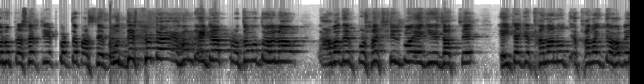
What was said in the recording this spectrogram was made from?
কোনো প্রেসার ক্রিয়েট করতে পারছে? উদ্দেশ্যটা এখন এটা প্রথমত হলো আমাদের পোশাক শিল্প এগিয়ে যাচ্ছে, এইটাকে থামানো, থামাইতে হবে।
